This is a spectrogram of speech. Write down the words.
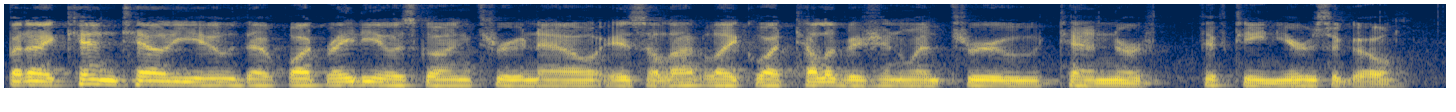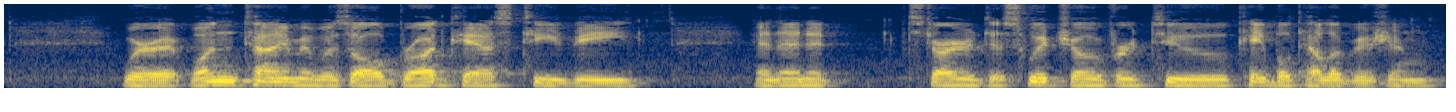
but I can tell you that what radio is going through now is a lot like what television went through 10 or 15 years ago, where at one time it was all broadcast TV, and then it started to switch over to cable television.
